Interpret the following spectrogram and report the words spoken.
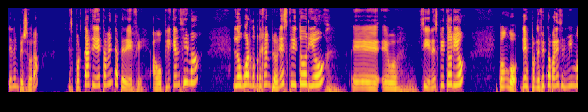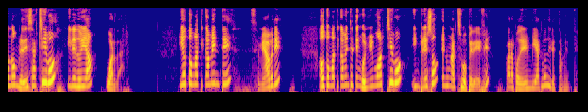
de la impresora. Exportar directamente a PDF. Hago clic encima, lo guardo por ejemplo en escritorio, eh, eh, sí, en escritorio, pongo, por defecto aparece el mismo nombre de ese archivo y le doy a guardar. Y automáticamente se me abre automáticamente tengo el mismo archivo impreso en un archivo PDF para poder enviarlo directamente.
